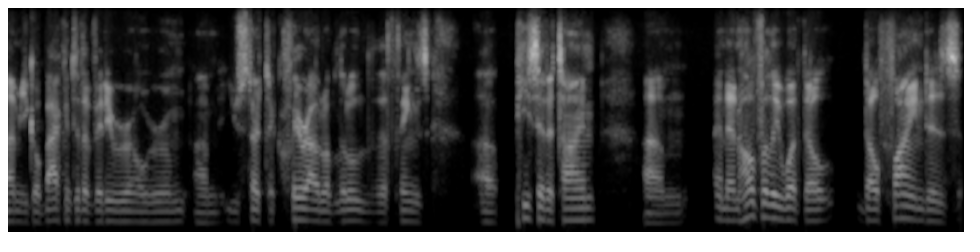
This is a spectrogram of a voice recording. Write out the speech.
Um, you go back into the video room. Um, you start to clear out a little of the things, a piece at a time, um, and then hopefully what they'll they'll find is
